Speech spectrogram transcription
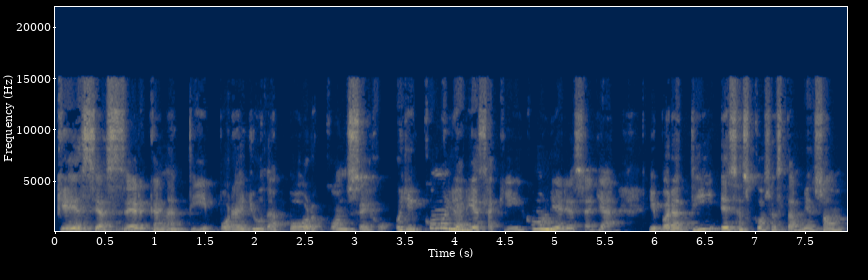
que se acercan a ti por ayuda, por consejo. Oye, ¿cómo le harías aquí? ¿Cómo le harías allá? Y para ti esas cosas también son,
